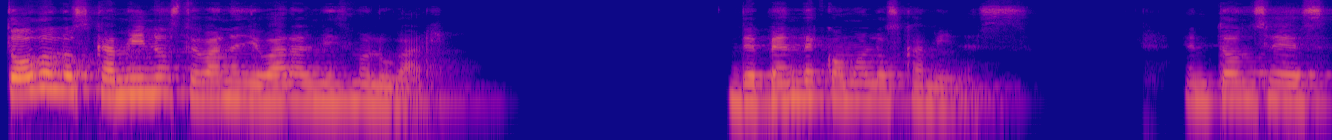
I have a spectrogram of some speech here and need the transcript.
Todos los caminos te van a llevar al mismo lugar. Depende cómo los camines. Entonces,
